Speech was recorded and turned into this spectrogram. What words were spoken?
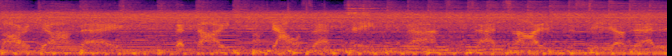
sorry to The night of gallows and deep that time to see you then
